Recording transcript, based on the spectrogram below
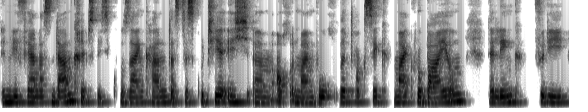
inwiefern das ein Darmkrebsrisiko sein kann, das diskutiere ich ähm, auch in meinem Buch The Toxic Microbiome. Der Link für die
